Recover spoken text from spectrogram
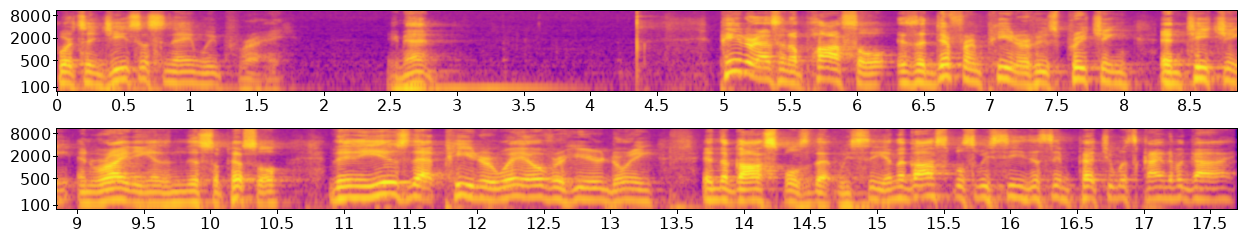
For it's in Jesus' name we pray. Amen. Peter, as an apostle, is a different Peter who's preaching and teaching and writing in this epistle than he is that Peter way over here during in the Gospels that we see. In the Gospels, we see this impetuous kind of a guy.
